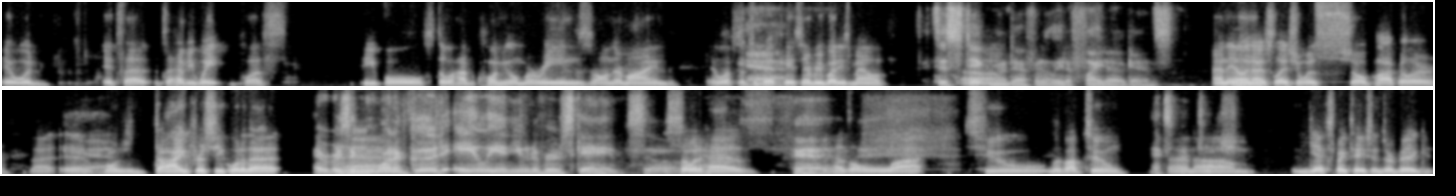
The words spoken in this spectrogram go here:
it would it's a it's a heavy weight plus people still have colonial marines on their mind it left such a Yeah. bad taste in everybody's mouth it's a stigma, Um, definitely, to fight against. and alien Mhm. isolation was so popular that Yeah. everyone was dying for a sequel to that Everybody's like, we want a good alien universe game. So, so it has it has a lot to live up to and um the expectations are big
